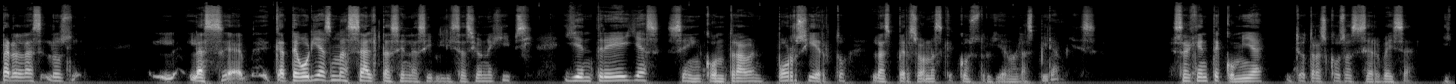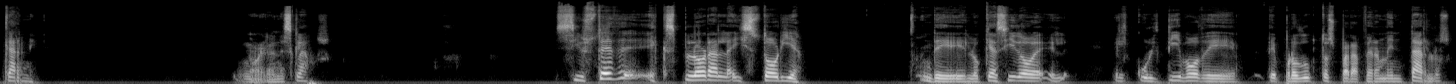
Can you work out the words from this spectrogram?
para las, las eh, categorías más altas en la civilización egipcia y entre ellas se encontraban, por cierto, las personas que construyeron las pirámides. Esa gente comía, entre otras cosas, cerveza y carne no eran esclavos. Si usted explora la historia de lo que ha sido el, cultivo de, de productos para fermentarlos,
